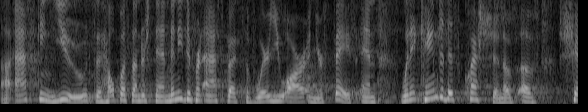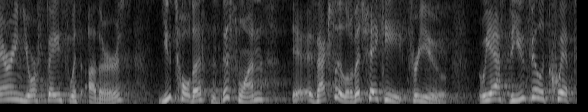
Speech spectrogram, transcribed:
uh, asking you to help us understand many different aspects of where you are in your faith. And when it came to this question of, of sharing your faith with others, you told us that this one is actually a little bit shaky for you. We asked, Do you feel equipped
